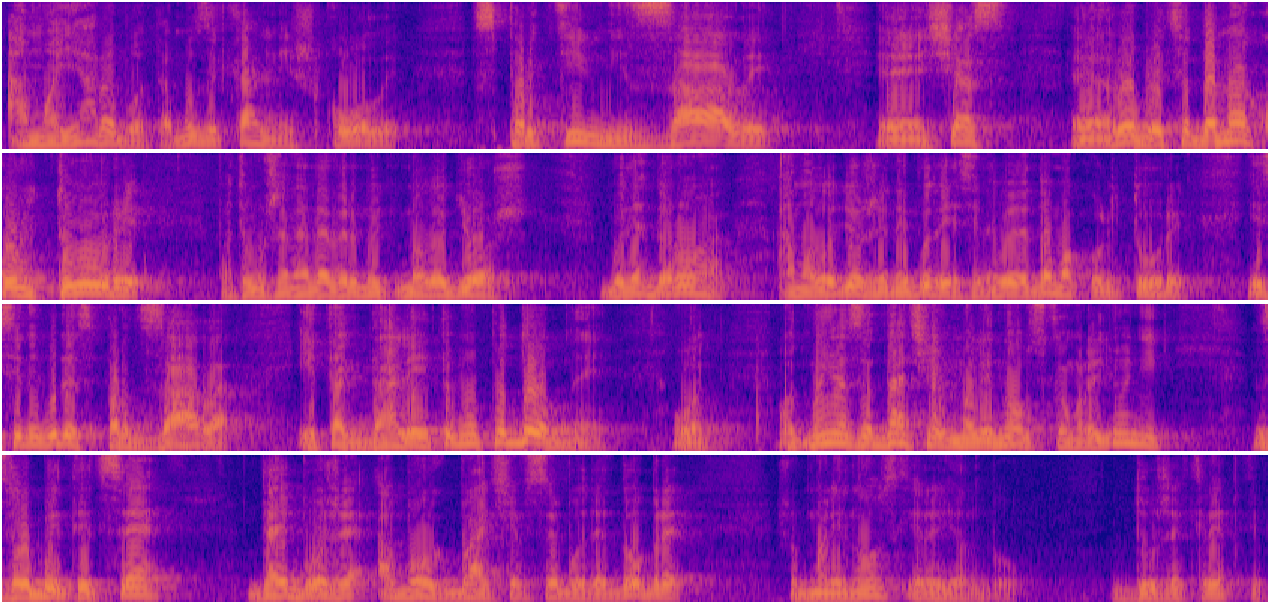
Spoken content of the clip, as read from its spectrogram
А моя робота музикальні школи, спортивні зали, зараз робляться дома культури, тому що треба вернути молодь. Буде дорога, а молодежі не буде, якщо не буде дома культури, якщо не буде спортзала і так далі, і тому подобне. От. От моя задача в Маліновському районі зробити це, дай Боже, а Бог бачить, все буде добре, щоб Маліновський район був дуже крепким,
